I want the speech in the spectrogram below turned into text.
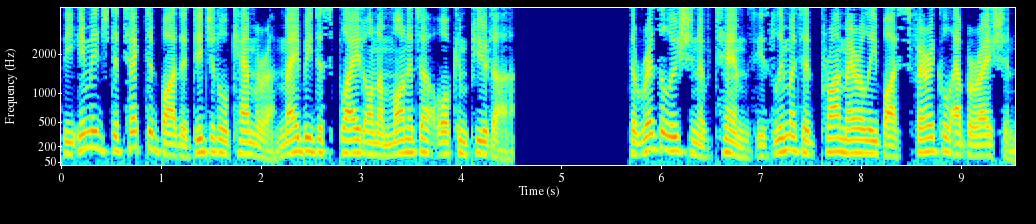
The image detected by the digital camera may be displayed on a monitor or computer. The resolution of TEMS is limited primarily by spherical aberration,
